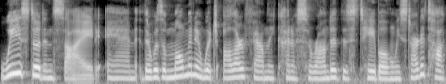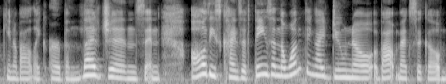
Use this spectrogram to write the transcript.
we stood inside. And there was a moment in which all our family kind of surrounded this table and we started talking about like urban legends and all these kinds of things. And the one thing I do know about Mexico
